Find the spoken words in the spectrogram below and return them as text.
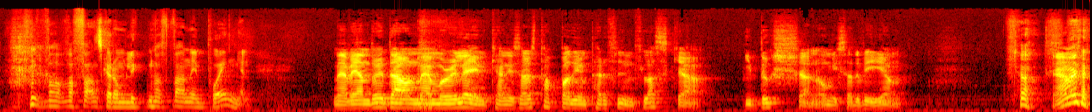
vad, vad fan ska de, vad fan är poängen? När vi ändå är down memory lane, Kanye Sares tappade ju en parfymflaska i duschen och missade VM. Jag vet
